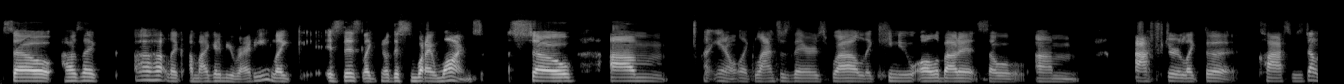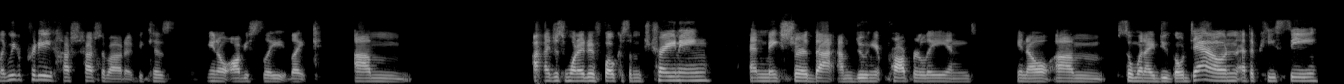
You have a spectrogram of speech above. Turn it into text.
So i was like uh like am i gonna be ready? Like is this like you know this is what i want. So um you know like lance was there as well like he knew all about it. So um after like the class was done like we were pretty hush hush about it because you know obviously like um, I just wanted to focus on training and make sure that I'm doing it properly. And, you know, um, so when I do go down at the PC,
